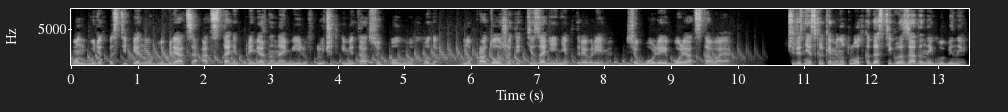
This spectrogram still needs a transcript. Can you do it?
Он будет постепенно углубляться, отстанет примерно на милю, включит имитацию полного хода, но продолжит идти за ней некоторое время, все более и более отставая. Через несколько минут лодка достигла заданной глубины.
